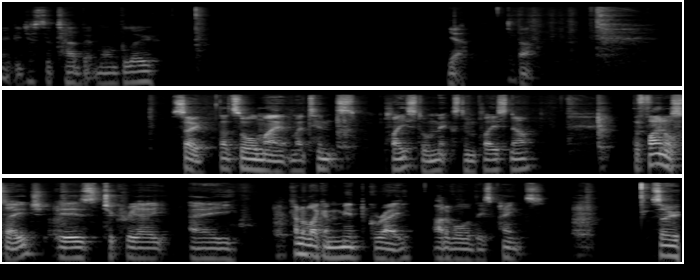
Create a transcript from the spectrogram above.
Maybe just a tad bit more blue. Yeah, that. So that's all my, my tints placed or mixed and placed now. The final stage is to create a kind of like a mid gray out of all of these paints. So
